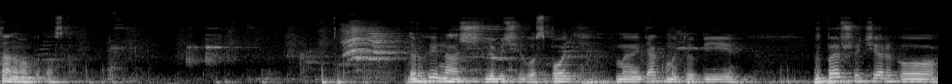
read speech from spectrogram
Встанемо, будь ласка. Дорогий наш любящий Господь, ми дякуємо Тобі в першу чергу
